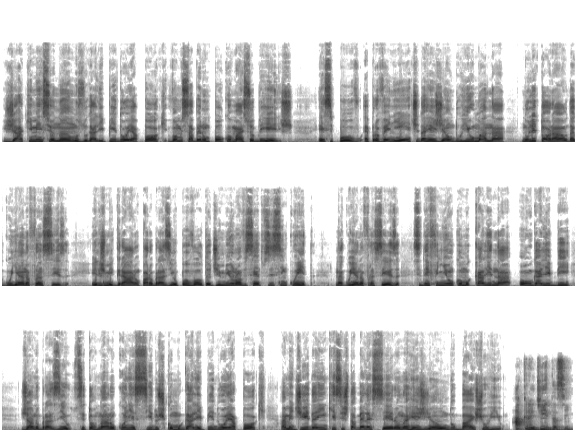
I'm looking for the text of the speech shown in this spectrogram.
Já que mencionamos o Galibi do Oiapoque, vamos saber um pouco mais sobre eles. Esse povo é proveniente da região do rio Maná, no litoral da Guiana Francesa eles migraram para o Brasil por volta de 1950. Na Guiana Francesa, se definiam como Caliná ou Galibi. Já no Brasil, se tornaram conhecidos como Galibi do Oiapoque, à medida em que se estabeleceram na região do Baixo Rio. Acredita-se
